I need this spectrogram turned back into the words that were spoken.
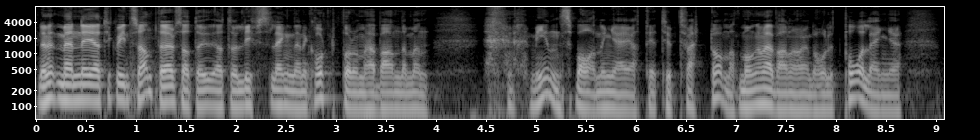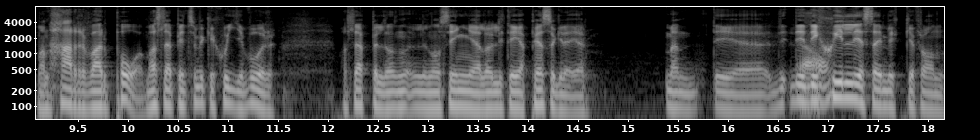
Nej, men, men jag tycker det är intressant det där så att, att livslängden är kort på de här banden. Men min spaning är att det är typ tvärtom. Att många av de här banden har ändå hållit på länge. Man harvar på. Man släpper inte så mycket skivor. Man släpper någon, någon singel och lite EPs och grejer. Men det, det, det, det Ja. skiljer sig mycket från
